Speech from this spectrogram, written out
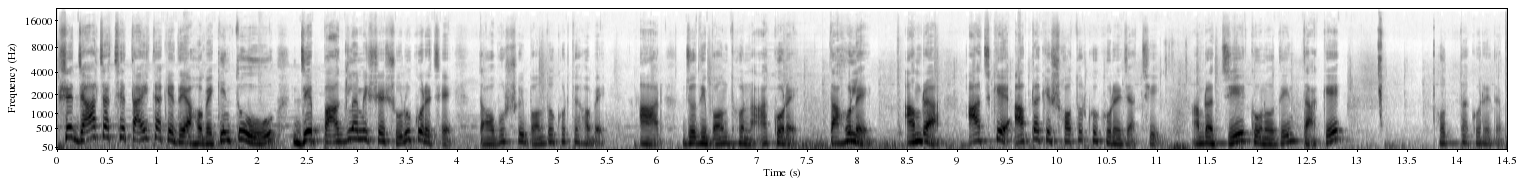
সে যা চাচ্ছে তাই তাকে দেয়া হবে, কিন্তু যে পাগলামি সে শুরু করেছে, তা অবশ্যই বন্ধ করতে হবে। আর যদি বন্ধ না করে, তাহলে আমরা আজকে আপনাকে সতর্ক করে যাচ্ছি। আমরা যে কোনো দিন তাকে হত্যা করে দেব।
